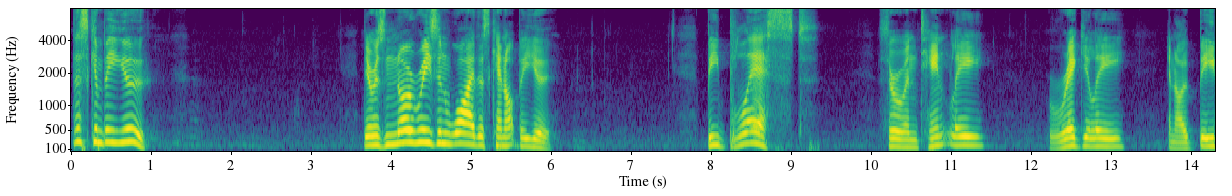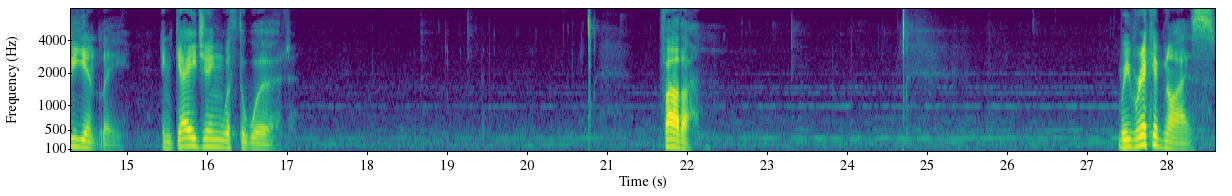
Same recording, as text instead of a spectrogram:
This can be you. There is no reason why this cannot be you. Be blessed through intently, regularly, and obediently engaging with the Word. Father, we recognize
